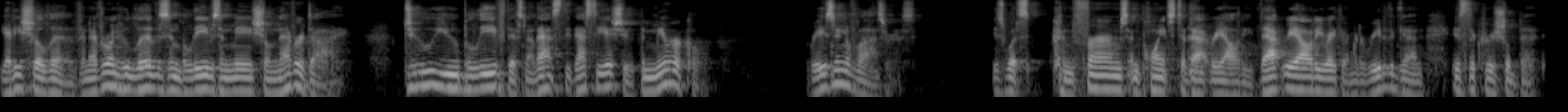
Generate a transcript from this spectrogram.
yet he shall live. And everyone who lives and believes in me shall never die. Do you believe this? Now, that's the, that's the issue. The miracle, raising of Lazarus, is what confirms and points to that reality. That reality right there, I'm going to read it again, is the crucial bit.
